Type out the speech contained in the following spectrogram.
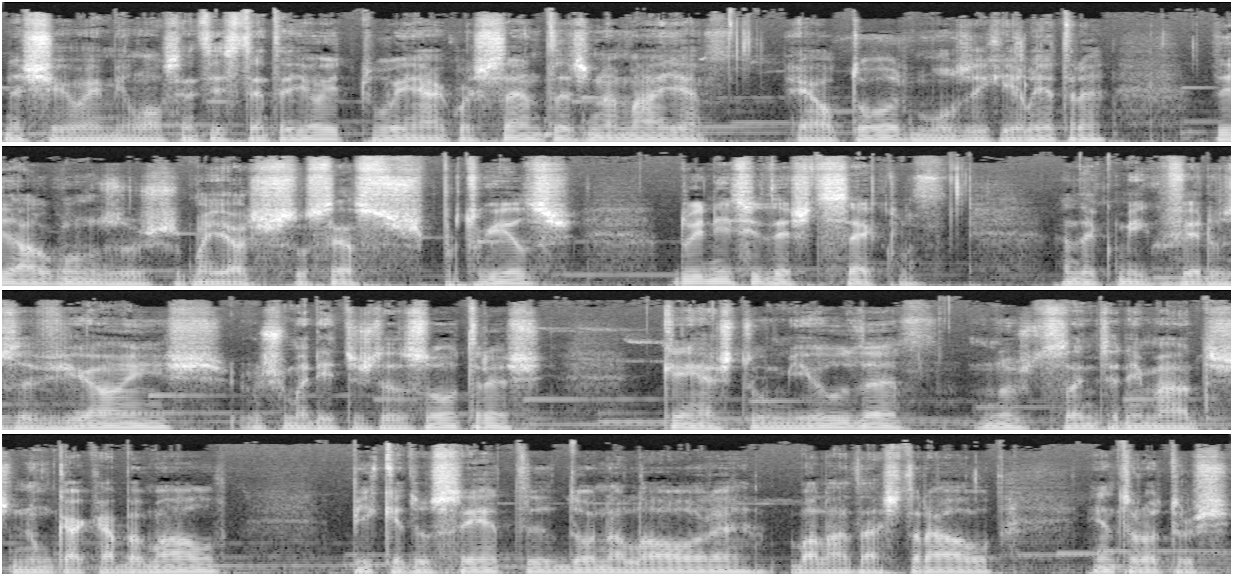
Nasceu em 1978 em Águas Santas, na Maia, é autor, música e letra de alguns dos maiores sucessos portugueses do início deste século. Anda comigo ver os aviões, os maridos das outras, Quem és tu, miúda, nos desenhos animados Nunca Acaba Mal, Pica do Sete, Dona Laura, Balada Astral, entre outros.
